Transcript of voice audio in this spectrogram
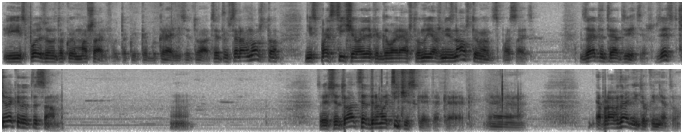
И использован такой машаль, вот такой как бы крайней ситуации. Это все равно, что не спасти человека, говоря, что ну я же не знал, что его надо спасать. За это ты ответишь. Здесь человек это ты сам. То есть ситуация драматическая такая. Э, оправданий только нету.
